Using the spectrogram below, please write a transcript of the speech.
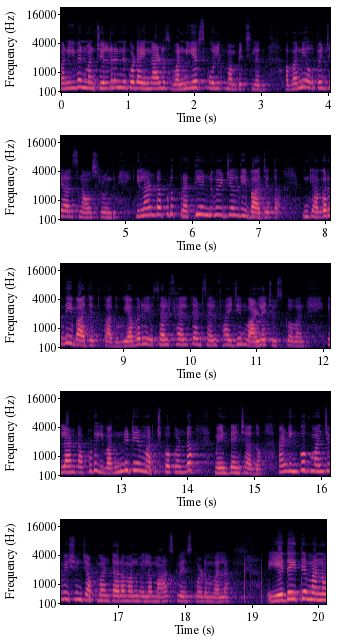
మన ఈవెన్ మన చిల్డ్రన్ని కూడా ఇన్నాళ్ళు వన్ ఇయర్ స్కూల్కి పంపించలేదు. అవన్నీ ఓపెన్ చేయాల్సిన అవసరం ఉంది. ఇలాంటప్పుడు ప్రతి ఇండివిజువల్ది బాధ్యత. ఇంకెవరిది ఈ బాధ్యత కాదు. ఎవరి self health and self hygiene వాళ్ళే చూసుకోవాలి. ఇలాంటప్పుడు ఇవన్నిటిని మర్చిపోకుండా మెయింటైన్ చేద్దాం. అండ్ ఇంకొక మంచి విషయం చెప్పమంటారా? మనం ఇలా మాస్క్ వేసుకోవడం వల్ల. ఏదైతే మనం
